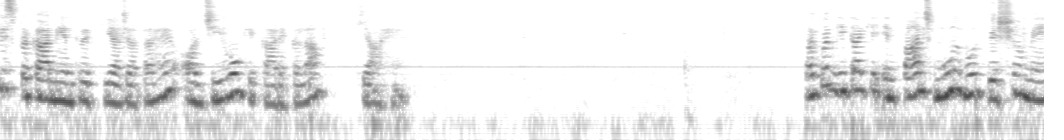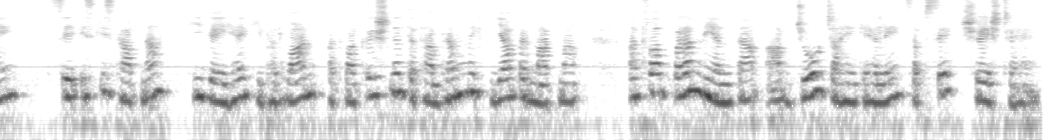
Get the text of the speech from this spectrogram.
किस प्रकार नियंत्रित किया जाता है और जीवों के कार्यकलाप क्या है? भगवत गीता के इन पाँच मूलभूत विषयों में से इसकी स्थापना की गई है कि भगवान अथवा कृष्ण तथा ब्रह्म या परमात्मा अथवा परम नियंता आप जो चाहे कह लें, सबसे श्रेष्ठ हैं।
